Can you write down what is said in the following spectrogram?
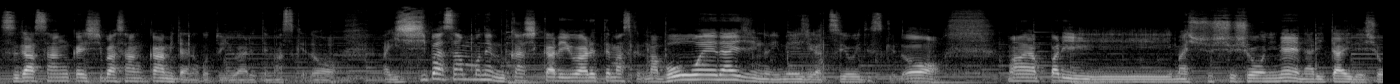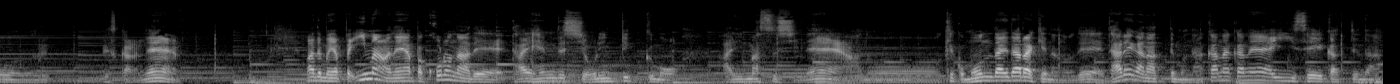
菅さんか石破さんかみたいなこと言われてますけど、まあ、石破さんもね昔から言われてますけど、まあ、防衛大臣のイメージが強いですけどまあやっぱり、まあ、首相に、ね、なりたいでしょうですからね。まあでもやっぱり今はねやっぱコロナで大変ですしオリンピックもありますしねあの結構問題だらけなので誰がなってもなかなかねいい成果っていうのは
